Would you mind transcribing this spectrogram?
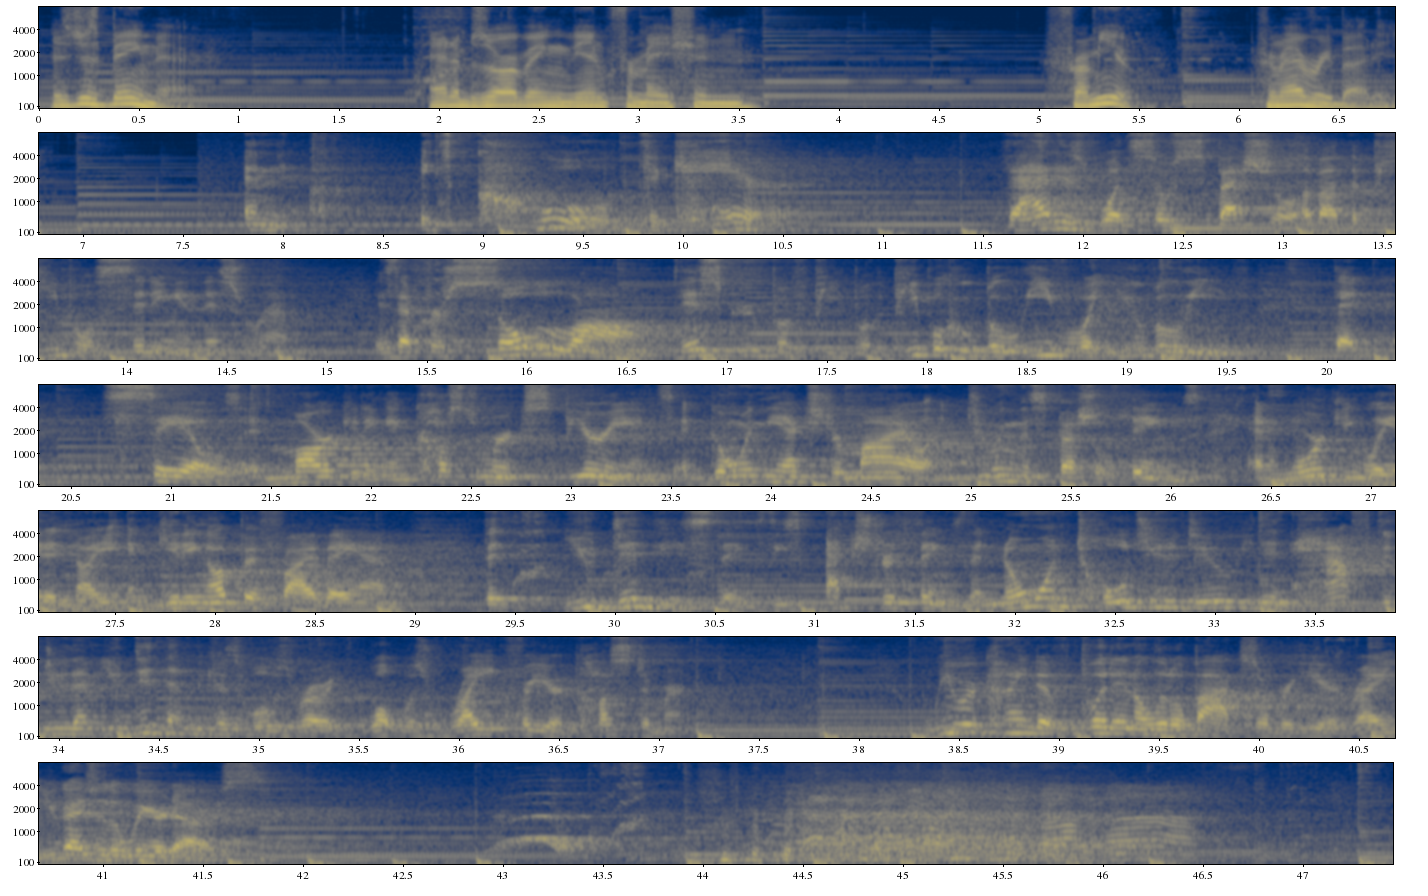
is just being there and absorbing the information from you, from everybody. And it's cool to care. That is what's so special about the people sitting in this room. Is that for so long, this group of people, the people who believe what you believe, that sales and marketing and customer experience and going the extra mile and doing the special things and working late at night and getting up at 5 a.m., that you did these things, these extra things that no one told you to do. You didn't have to do them. You did them because of what was right, what was right for your customer we were kind of put in a little box over here, right? You guys are the weirdos.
